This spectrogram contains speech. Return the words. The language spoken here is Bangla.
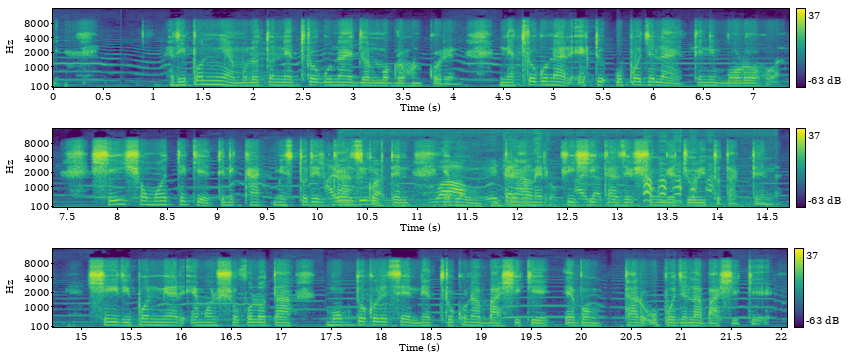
রিপন মিয়া মূলত নেত্রগুনায় জন্মগ্রহণ করেন। নেত্রগুনার একটি উপজেলায় তিনি বড় হন। সেই সময় থেকে তিনি কাঠমিস্ত্রির কাজ করতেন এবং গ্রামের। কৃষি কাজের সঙ্গে জড়িত থাকতেন। সেই রিপন মিয়ার এমন সফলতা মুগ্ধ করেছে নেত্রকোনাবাসীকে এবং তার উপজেলাবাসীকে।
